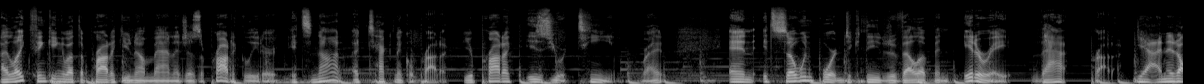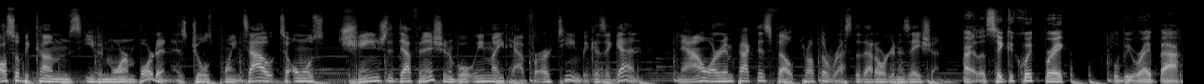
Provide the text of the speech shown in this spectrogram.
I like thinking about the product you now manage as a product leader. It's not a technical product. Your product is your team, right? And it's so important to continue to develop and iterate that product. Yeah, and it also becomes even more important, as Jules points out, to almost change the definition of what we might have for our team. Because again, now our impact is felt throughout the rest of that organization. All right, let's take a quick break. We'll be right back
